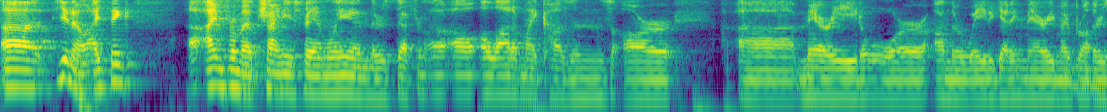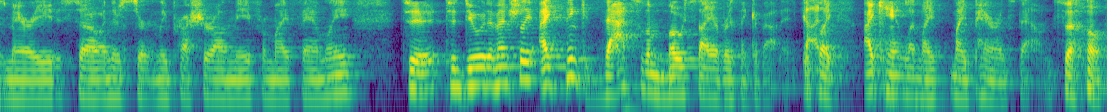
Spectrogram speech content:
uh, you know, I think uh, I'm from a Chinese family, and there's definitely a, a lot of my cousins are uh, married or on their way to getting married. My brother's married, so and there's certainly pressure on me from my family to to do it eventually. I think that's the most I ever think about it. Got it's it. like I can't let my my parents down. So,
